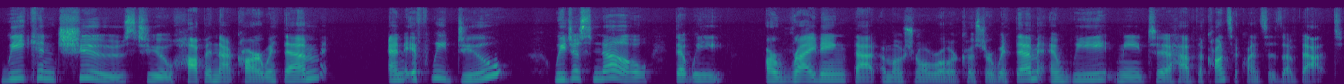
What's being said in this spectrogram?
We can choose to hop in that car with them and if we do we just know that we are riding that emotional roller coaster with them, and we need to have the consequences of that.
